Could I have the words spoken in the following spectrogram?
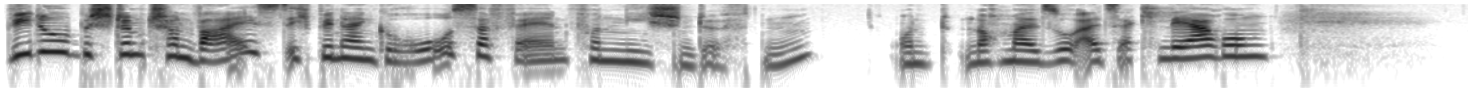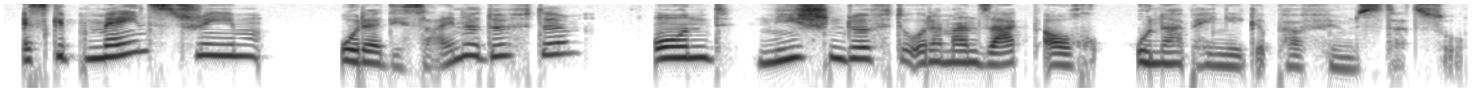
Wie du bestimmt schon weißt, ich bin ein großer Fan von Nischendüften und nochmal so als Erklärung, es gibt Mainstream oder Designerdüfte und Nischendüfte oder man sagt auch unabhängige Parfüms dazu.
